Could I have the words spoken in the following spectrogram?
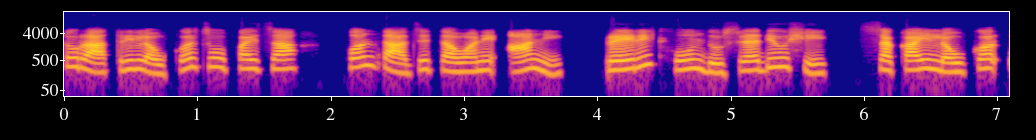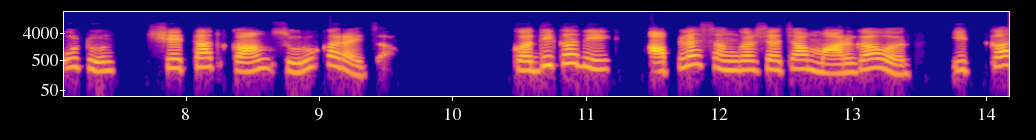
तो रात्री लवकर झोपायचा पण ताजे तवाने आणि प्रेरित होऊन दुसऱ्या दिवशी सकाळी लवकर उठून शेतात काम सुरू करायचा. कधी कधी आपल्या संघर्षाच्या मार्गावर इतका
